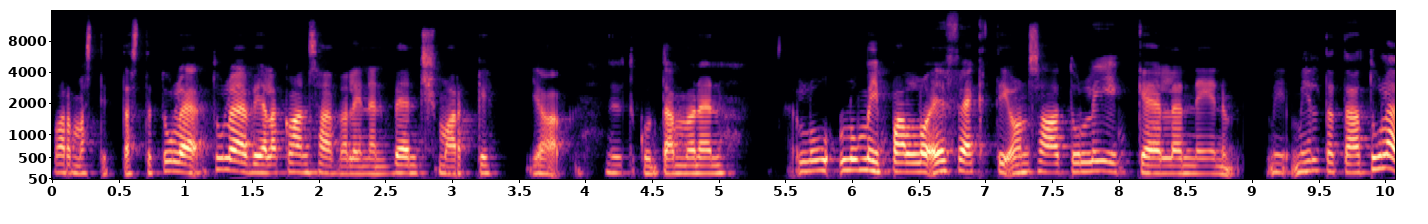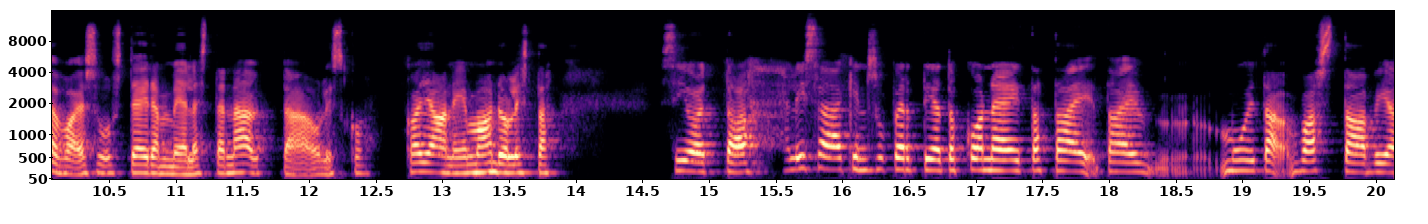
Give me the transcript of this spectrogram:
varmasti tästä tulee, tulee vielä kansainvälinen benchmarkki. Ja nyt kun tämmöinen lumipalloefekti on saatu liikkeelle, niin miltä tämä tulevaisuus teidän mielestä näyttää? Olisiko Kajaaniin mahdollista sijoittaa lisääkin supertietokoneita tai, tai muita vastaavia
